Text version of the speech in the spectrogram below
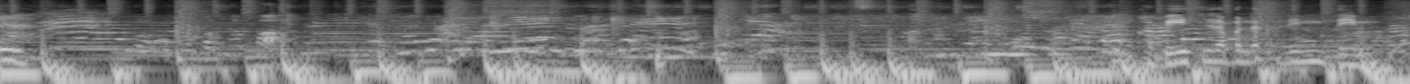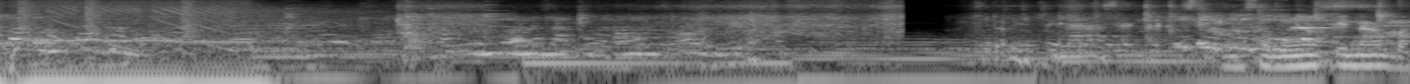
Reply. Kabihis nila ba natin Sa mga pinaba.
